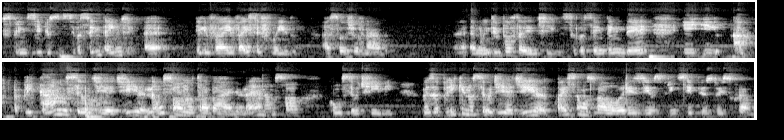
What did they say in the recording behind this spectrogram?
os princípios, se você entende, é, ele vai, vai ser fluido a sua jornada. É, é muito importante isso, você entender e, e a, aplicar no seu dia a dia, não só no trabalho, né? não só com o seu time, mas aplique no seu dia a dia quais são os valores e os princípios do Scrum.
